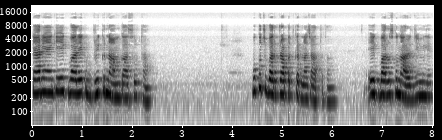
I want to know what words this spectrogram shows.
कह रहे हैं कि एक बार एक ब्रिक नाम का असुर था। वो कुछ वर प्राप्त करना चाहता था। एक बार उसको नारद जी मिले।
